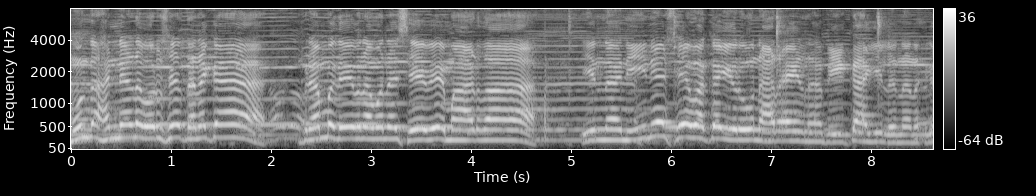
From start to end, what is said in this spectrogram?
ಮುಂದೆ ಹನ್ನೆರಡು ವರ್ಷ ತನಕ ಬ್ರಹ್ಮದೇವನವನ ಸೇವೆ ಮಾಡ್ದ. ಇನ್ನ ನೀನೇ ಸೇವಕ ಇರು, ನಾರಾಯಣ ಬೇಕಾಗಿಲ್ಲ ನನಗ.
